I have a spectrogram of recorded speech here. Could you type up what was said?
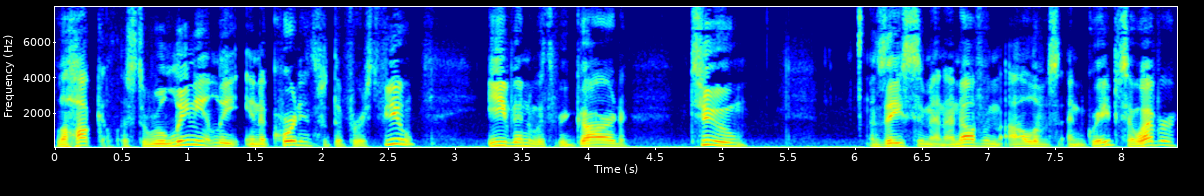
lehakel, is to rule leniently in accordance with the first view, even with regard to zaysim and anavim, olives and grapes. However,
